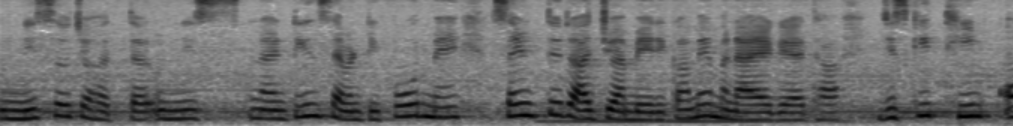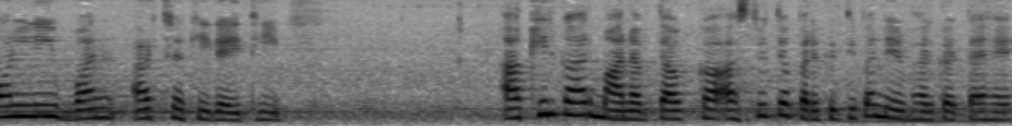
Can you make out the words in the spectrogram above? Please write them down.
1974 1974 में संयुक्त राज्य अमेरिका में मनाया गया था, जिसकी थीम ओनली वन अर्थ रखी गई थी। आखिरकार मानवता का अस्तित्व प्रकृति पर निर्भर करता है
